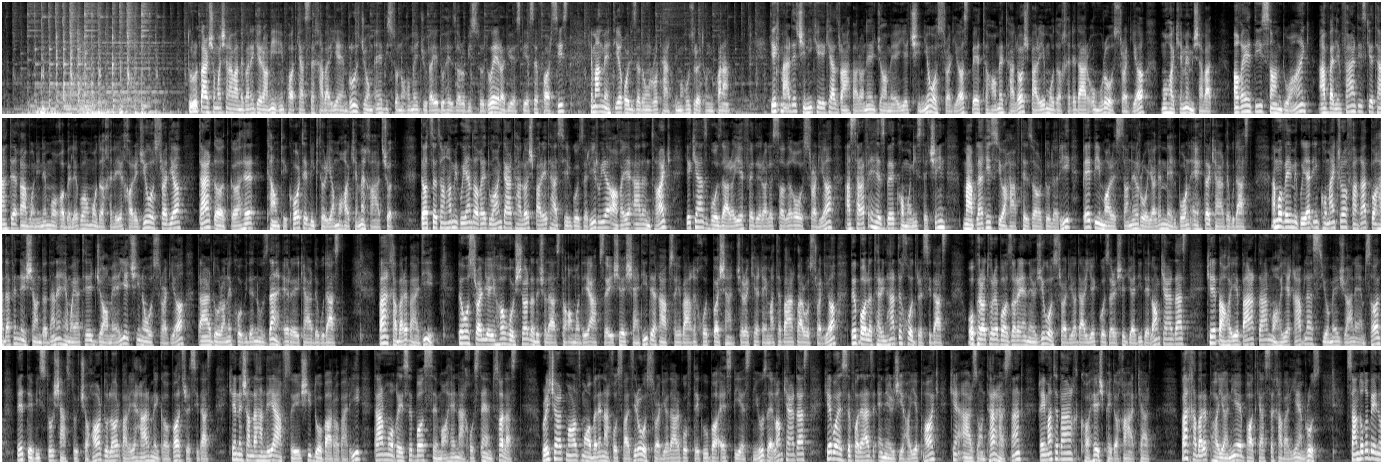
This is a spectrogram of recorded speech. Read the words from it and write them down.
درود بر شما شنوندگان گرامی این پادکست خبری امروز جمعه 29 جولای 2022 رادیو اسپیس فارسی است که من مهدی قلیزاده اون رو تقدیم حضورتون می‌کنم یک مرد چینی که یکی از رهبران جامعه چینی و استرالیاست به اتهام تلاش برای مداخله در امور استرالیا محاکمه می شود. آقای دی سان دوانگ اولین فردی است که تحت قوانین مقابله با مداخله خارجی استرالیا در دادگاه کاونتی کورت ویکتوریا محاکمه خواهد شد. دادستان ها می‌گویند آقای دوانگ در تلاش برای تاثیرگذاری روی آقای آلن تاج یکی از وزرای فدرال سابق استرالیا از طرف حزب کمونیست چین مبلغی 37 هزار دلاری به بیمارستان رویال ملبورن اهدا کرده بوده است. اما وی می‌گوید این کمک را فقط با هدف نشان دادن حمایت جامعه چین و استرالیا در دوران کووید 19 ارائه کرده بوده است. و خبر بعدی به استرالیایی ها هشدار داده شده است تا آماده افزایش شدید های برق خود باشند چرا که قیمت برق در استرالیا به بالاترین حد خود رسیده است اپراتور بازار انرژی استرالیا در یک گزارش جدید اعلام کرده است که بهای برق در ماهای قبل از سیوم ژوئن امسال به 264 دلار برای هر مگاوات رسیده است که نشان دهنده افزایشی دو برابری در مقایسه با سه ماه نخست امسال است. ریچارد مارلز معاون نخست وزیر استرالیا در گفتگو با SBS نیوز اعلام کرده است که با استفاده از انرژی های پاک که ارزانتر هستند قیمت برق کاهش پیدا خواهد کرد. و خبر پایانی پادکست خبری امروز. صندوق بین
